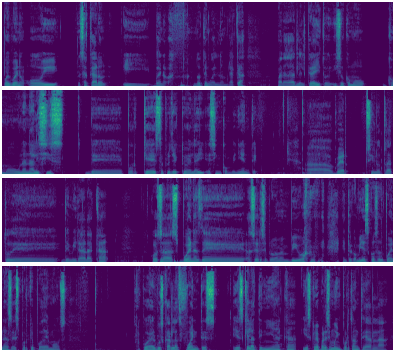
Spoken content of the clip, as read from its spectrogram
Pues bueno, hoy sacaron y bueno, no tengo el nombre acá para darle el crédito. Hizo como, como un análisis de por qué este proyecto de ley es inconveniente. A ver si lo trato de, de mirar acá. Cosas buenas de hacer ese programa en vivo, entre comillas, cosas buenas, es porque podemos poder buscar las fuentes y es que la tenía acá y es que me parece muy importante dar la,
